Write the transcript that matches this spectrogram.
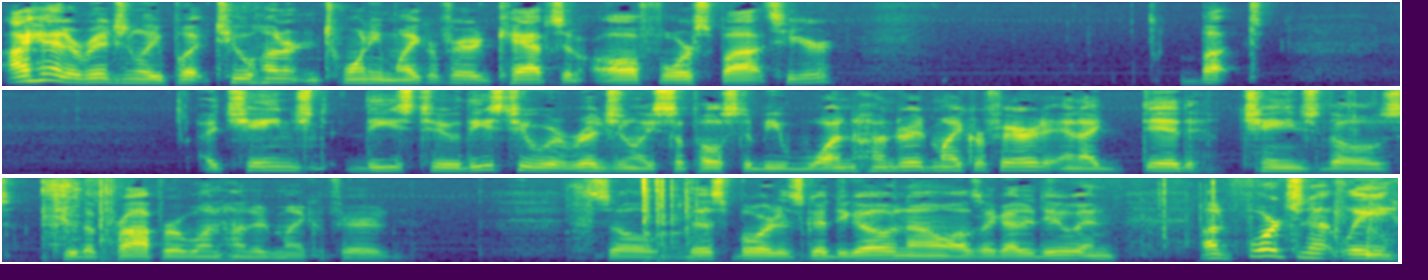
I had originally put 220 microfarad caps in all four spots here. But I changed these two. These two were originally supposed to be 100 microfarad, and I did change those to the proper 100 microfarad. So this board is good to go now. All I got to do, and unfortunately,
